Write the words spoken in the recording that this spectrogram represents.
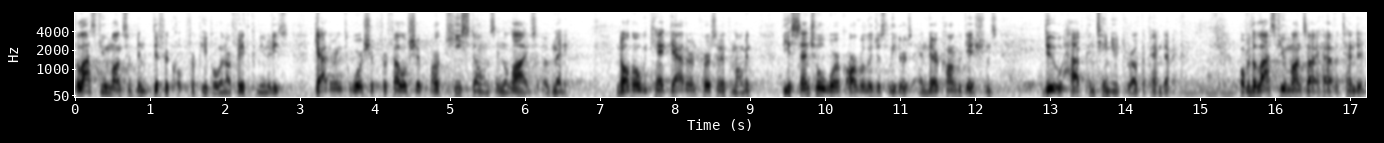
The last few months have been difficult for people in our faith communities. Gathering to worship for fellowship are keystones in the lives of many. And although we can't gather in person at the moment, the essential work our religious leaders and their congregations do have continued throughout the pandemic. Over the last few months, I have attended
